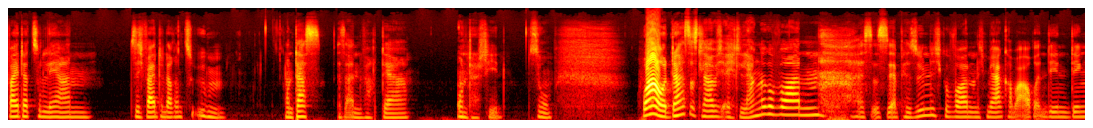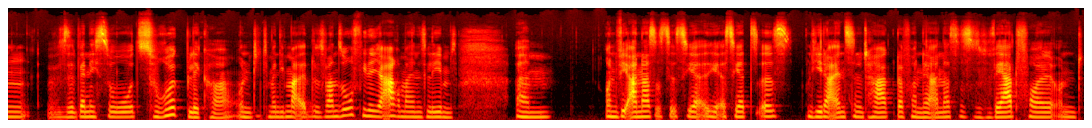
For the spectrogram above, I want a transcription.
weiter zu lernen, sich weiter darin zu üben. Und das ist einfach der Unterschied. So. Wow, das ist, glaube ich, echt lange geworden. Es ist sehr persönlich geworden und ich merke aber auch in den Dingen, wenn ich so zurückblicke und ich meine, die, das waren so viele Jahre meines Lebens ähm, und wie anders es, ist, es jetzt ist und jeder einzelne Tag davon, der anders ist, ist wertvoll und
